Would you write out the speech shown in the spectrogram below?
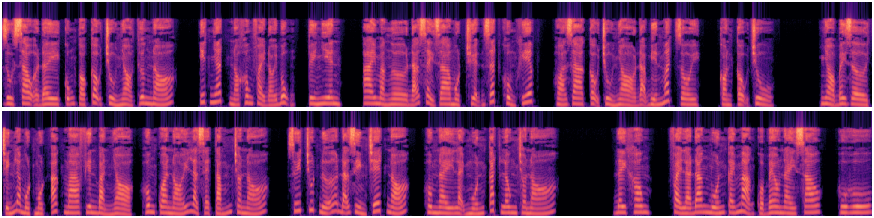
dù sao ở đây cũng có cậu chủ nhỏ thương nó, ít nhất nó không phải đói bụng, tuy nhiên, ai mà ngờ đã xảy ra một chuyện rất khủng khiếp, hóa ra cậu chủ nhỏ đã biến mất rồi, còn cậu chủ nhỏ bây giờ chính là một một ác ma phiên bản nhỏ, hôm qua nói là sẽ tắm cho nó, suýt chút nữa đã dìm chết nó, hôm nay lại muốn cắt lông cho nó. Đây không, phải là đang muốn cái mạng của Beo này sao, hu hu.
